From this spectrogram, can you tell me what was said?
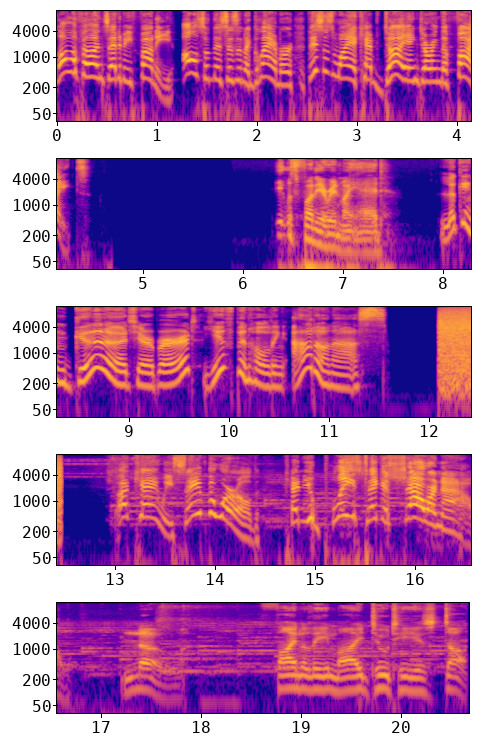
Lullafellan said to be funny. Also, this isn't a glamour. This is why I kept dying during the fight. It was funnier in my head. Looking good, Sherbird. You've been holding out on us. Okay, we saved the world. Can you please take a shower now? No. Finally, my duty is done.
